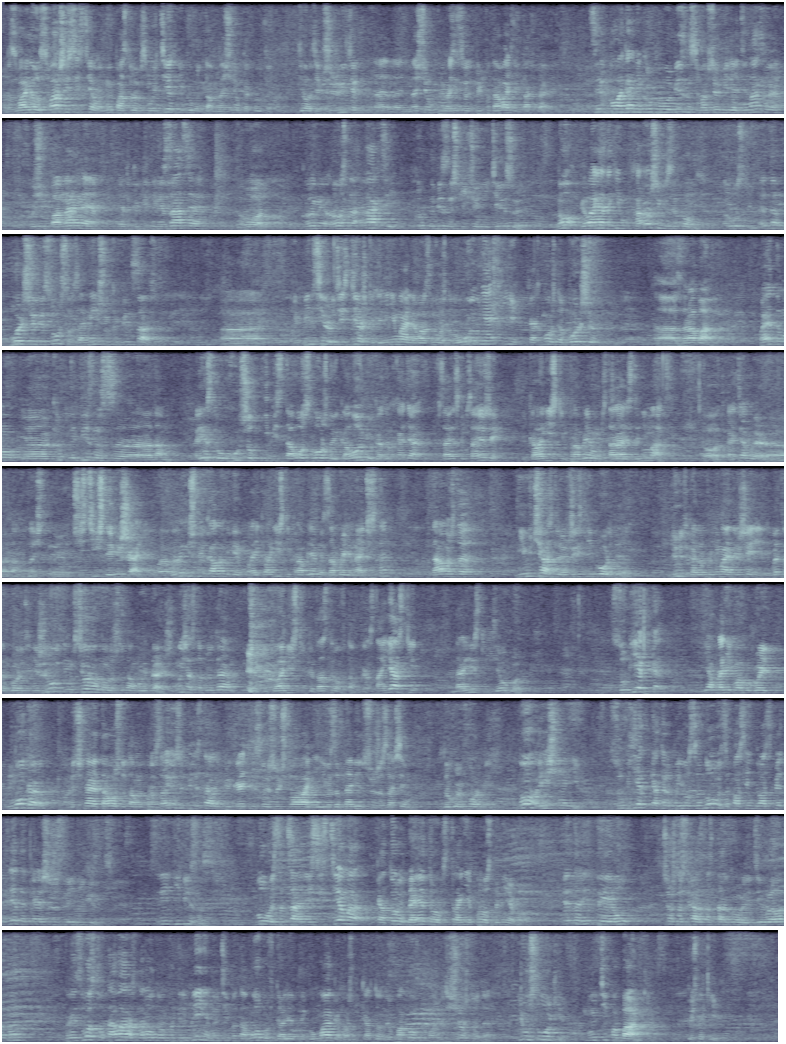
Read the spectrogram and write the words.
Развалилась ваша система, мы построим свой техникум, там начнем какую-то делать общежитие, начнем привозить своих преподавателей и так далее. Целеполагание крупного бизнеса во всем мире одинаковое, очень банальное, это капитализация. Вот. Кроме роста акций, крупный бизнес ничего не интересует. Но, говоря таким хорошим языком, русским, это больше ресурсов за меньшую компенсацию. Э, компенсировать издержки до минимально возможного уровня и как можно больше э, зарабатывать. Поэтому крупный бизнес э, там, резко ухудшил и без того сложную экологию, которую, хотя в Советском Союзе экологическими проблемами старались заниматься. Вот, хотя бы э, там, значит, э, частично решали. В, нынешней экономике про экологические проблемы забыли начисто, потому что не участвуя в жизни города, люди, которые принимают решения, в этом городе не живут, им все равно, что там будет дальше. Мы сейчас наблюдаем ну, экологические катастрофы там, в Красноярске, Норильске, где угодно. Субъект я про них могу говорить много, начиная от того, что там и профсоюзы перестали прекратить свое существование и возобновились уже совсем в другой форме. Но речь не о них. Субъект, который появился новый за последние 25 лет, это, конечно же, средний бизнес. Средний бизнес. Новая социальная система, которой до этого в стране просто не было. Это ритейл, все, что связано с торговлей, development, производство товаров народного потребления, ну типа там обувь, туалетная бумага, может быть картонная упаковка, может быть еще что-то, и услуги, ну типа банки, то есть такие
